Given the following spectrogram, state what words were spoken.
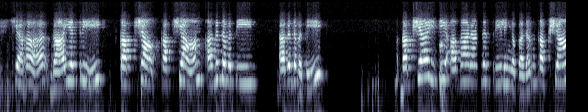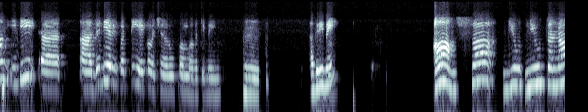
ह्यः गायत्री कक्षा कक्ष्याम् आगतवती आगतवती कक्षा इति अकारान्तस्त्रीलिङ्गपदं कक्षाम् इति द्वितीयविभक्ति एकवचनरूपं भवति बेनि हम्म। अग्रिमे आम् स न्यूतना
